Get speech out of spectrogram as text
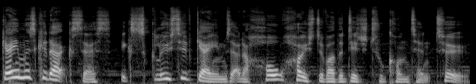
gamers could access exclusive games and a whole host of other digital content too.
